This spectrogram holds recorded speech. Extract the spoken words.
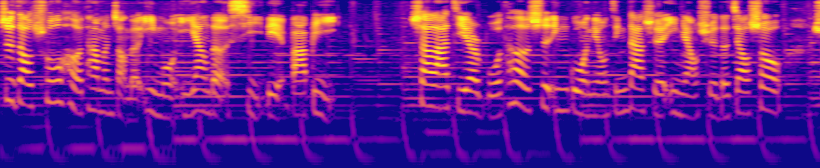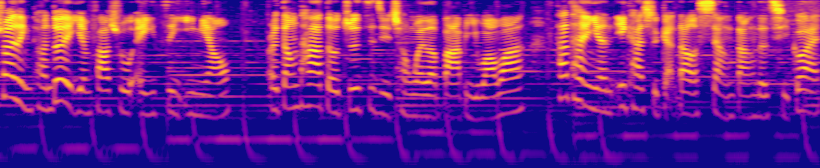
制造出和她们长得一模一样的系列芭比。莎拉吉尔伯特是英国牛津大学疫苗学的教授，率领团队研发出 A Z 疫苗。而当他得知自己成为了芭比娃娃，他坦言一开始感到相当的奇怪，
